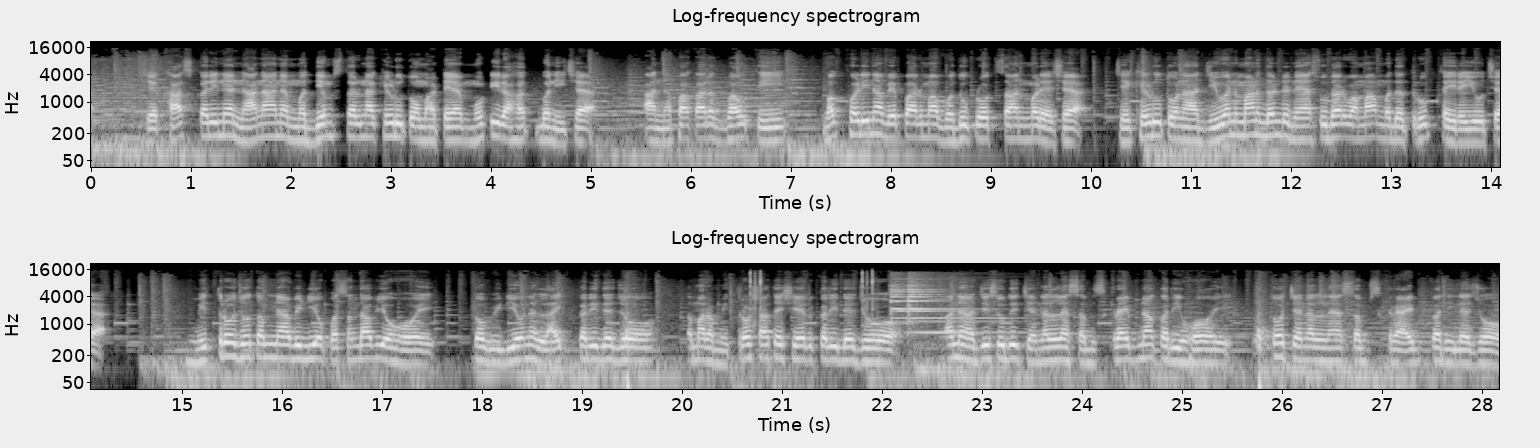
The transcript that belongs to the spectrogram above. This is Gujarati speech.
જે ખાસ કરીને નાના અને મધ્યમ સ્તરના ખેડૂતો માટે મોટી રાહત બની છે. આ નફાકારક ભાવથી મગફળીના વેપારમાં વધુ પ્રોત્સાહન મળે છે. જે ખેડૂતોના જીવન માનદંડને સુધારવામાં મદદરૂપ થઈ રહ્યું છે. મિત્રો, જો તમને આ વીડિયો પસંદ આવ્યો હોય, તો વિડીયોને લાઈક કરી દેજો, તમારા મિત્રો સાથે શેર કરી દેજો, અને હજી સુધી ચેનલને સબસ્ક્રાઈબ ન કરી હોય, તો ચેનલને સબસ્ક્રાઈબ કરી લેજો.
